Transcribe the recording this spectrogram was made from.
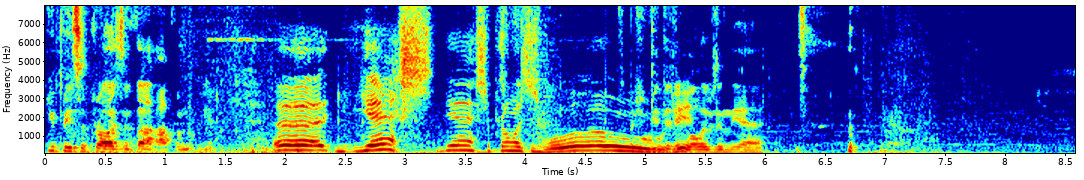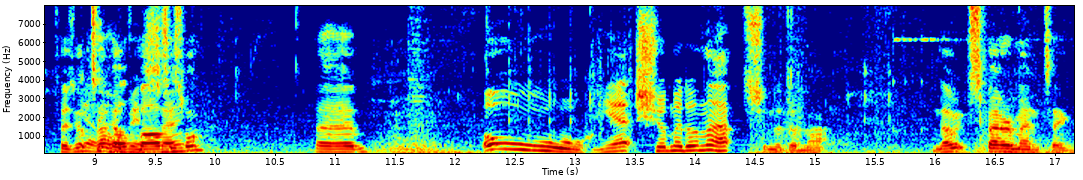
You'd be surprised if that happened, wouldn't you? Uh, yes, yeah, surprises. Whoa, If you did it while he was in the air. so he's got Yeah, two health bars, this one. Um, Oh, yeah, shouldn't have done that. shouldn't have done that. No experimenting.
